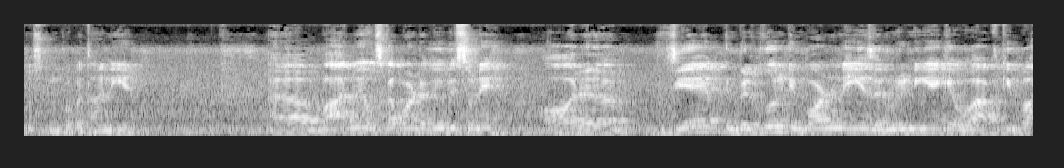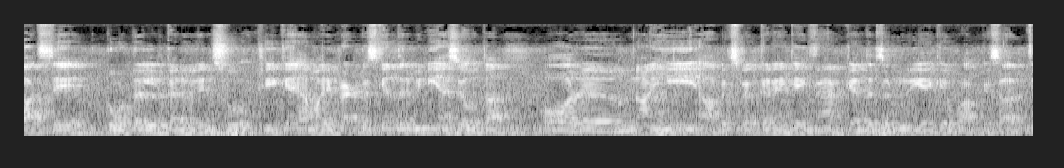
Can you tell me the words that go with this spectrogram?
उनको बतानी है। आ, बाद में उसका पॉइंट ऑफ़ व्यू भी सुने। और ये बिल्कुल इंपॉर्टेंट नहीं है, ज़रूरी नहीं है कि वो आपकी बात से टोटल कन्विंस हो, ठीक है? हमारी प्रैक्टिस के अंदर भी नहीं ऐसे होता और ना ही आप एक्सपेक्ट करें कि एग्ज़ाम के अंदर ज़रूरी है कि वो आपके साथ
